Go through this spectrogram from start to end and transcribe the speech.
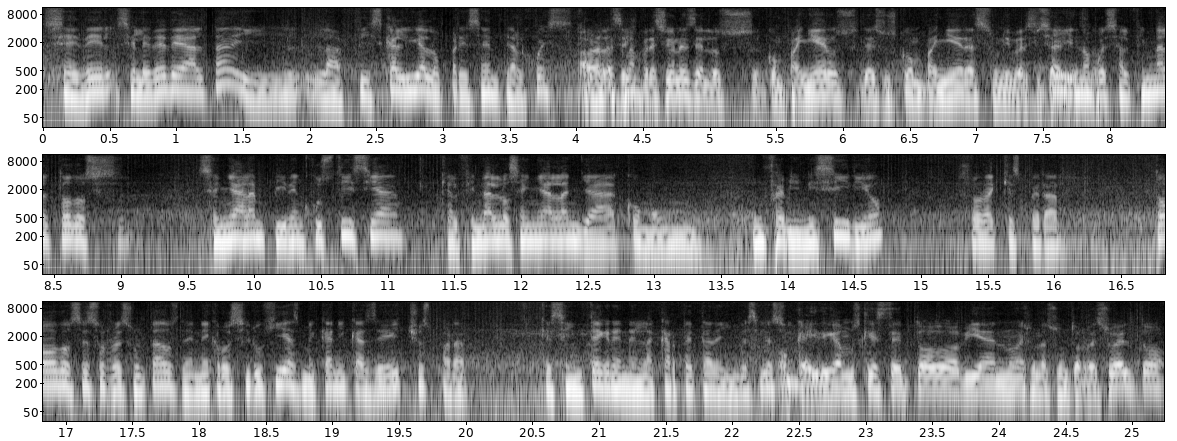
se, dé- se le dé de alta y la fiscalía lo presente al juez. Ahora, las expresiones de los compañeros, de sus compañeras universitarias. Sí, no, ¿no? pues al final todos señalan, piden justicia, que al final lo señalan ya como un, un feminicidio. Pues ahora hay que esperar todos esos resultados de necrocirugías, mecánicas de hechos para que se integren en la carpeta de investigación. Ok, digamos que este todavía no es un asunto resuelto,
